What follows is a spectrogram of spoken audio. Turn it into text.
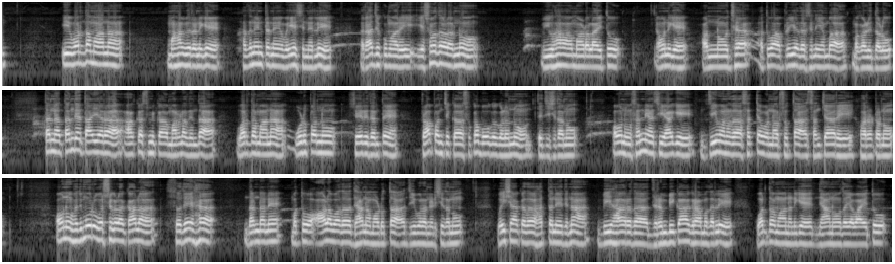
ಈ ವರ್ಧಮಾನ ಮಹಾವೀರನಿಗೆ ಹದಿನೆಂಟನೇ ವಯಸ್ಸಿನಲ್ಲಿ ರಾಜಕುಮಾರಿ ಯಶೋಧಳನ್ನು ವಿವಾಹ ಮಾಡಲಾಯಿತು. ಅವನಿಗೆ ಅನ್ನೋಜ ಅಥವಾ ಪ್ರಿಯದರ್ಶಿನಿ ಎಂಬ ಮಗಳಿದ್ದಳು. ತನ್ನ ತಂದೆ ತಾಯಿಯರ ಆಕಸ್ಮಿಕ ಮರಣದಿಂದ ವರ್ಧಮಾನ ಉಡುಪನ್ನು ಸೇರಿದಂತೆ ಪ್ರಾಪಂಚಿಕ ಸುಖಭೋಗಗಳನ್ನು ತ್ಯಜಿಸಿದನು. ಅವನು ಸನ್ಯಾಸಿಯಾಗಿ ಜೀವನದ ಸತ್ಯವನ್ನು ಅರಿಸುತ್ತಾ ಸಂಚಾರಿ ಹೊರಟನು. ಅವನು ಹದಿಮೂರು ವರ್ಷಗಳ ಕಾಲ ಸ್ವದೇಹ ದಂಡನೆ ಮತ್ತು ಆಳವಾದ ಧ್ಯಾನ ಮಾಡುತ್ತಾ ಜೀವನ ನಡೆಸಿದನು. ವೈಶಾಖದ ಹತ್ತನೇ ದಿನ ಬಿಹಾರದ ಜರಂಬಿಕಾ ಗ್ರಾಮದಲ್ಲಿ ವರ್ಧಮಾನನಿಗೆ ಜ್ಞಾನೋದಯವಾಯಿತು.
